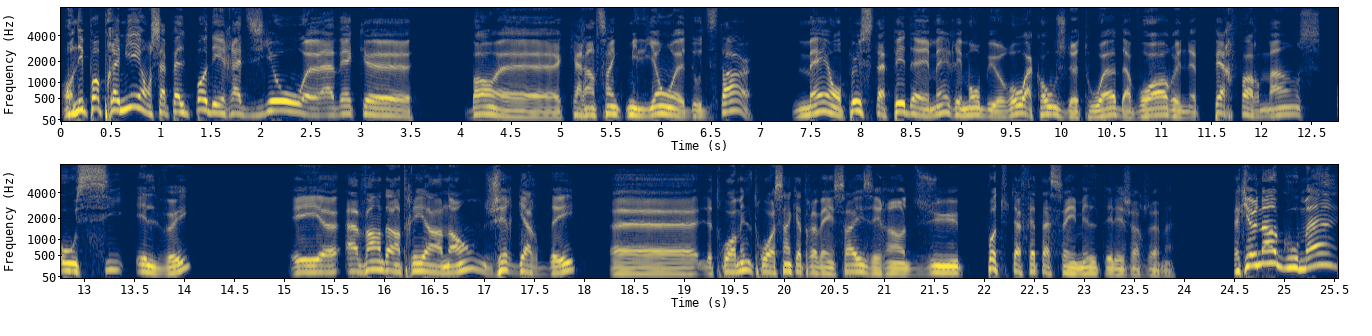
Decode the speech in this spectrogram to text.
On n'est pas premier, on s'appelle pas des radios avec bon euh, 45 millions euh, d'auditeurs, mais on peut se taper des mains Raymond Bureau à cause de toi d'avoir une performance aussi élevée. Et euh, avant d'entrer en onde, j'ai regardé euh, le 3396 est rendu pas tout à fait à 5000 téléchargements. Fait qu'il y a un engouement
